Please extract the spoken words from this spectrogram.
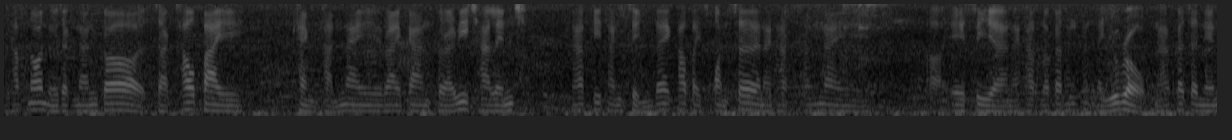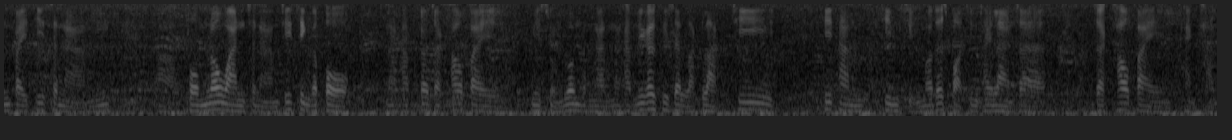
นะครับนอกเหนือจากนั้นก็จะเข้าไป แข่งขันในรายการ Ferrari Challenge นะครับที่ทางสิงห์ได้เข้าไปสปอนเซอร์นะครับทั้งในเอเอเชียนะครับแล้วก็ทั้งในยุโรปนะครับก็จะเน้นไปที่สนามฟอร์มูล่าวันสนามที่สิงคโปร์นะครับก็จะเข้าไปมีส่วนร่วมตรงนั้นนะครับ นี่ก็คือจะหลักๆที่ที่ทางทีมสิงห์มอเตอร์สปอร์ตทีมไทยแลนด์จะจะเข้าไปแข่งขัน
